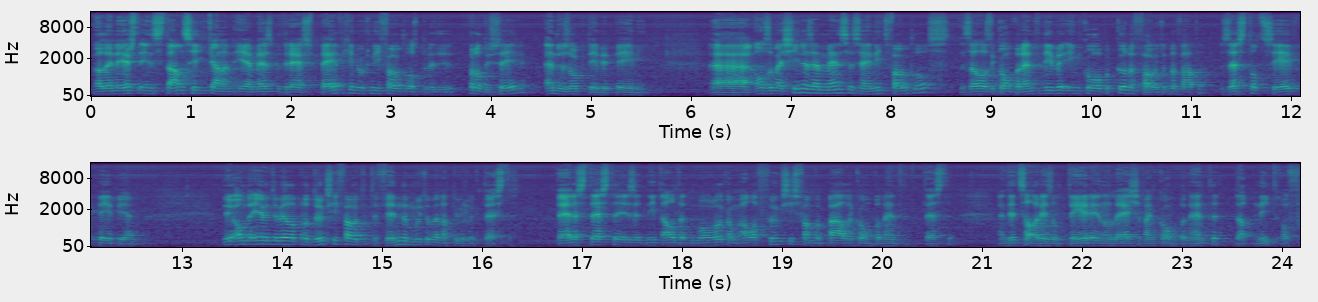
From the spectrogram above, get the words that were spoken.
Wel, in eerste instantie kan een EMS-bedrijf spijtig genoeg niet foutloos produceren en dus ook TBP niet. Uh, onze machines en mensen zijn niet foutloos. Zelfs de componenten die we inkopen kunnen fouten bevatten, 6 tot 7 ppm. Nu, om de eventuele productiefouten te vinden, moeten we natuurlijk testen. Tijdens testen is het niet altijd mogelijk om alle functies van bepaalde componenten te testen. En dit zal resulteren in een lijstje van componenten dat niet of,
